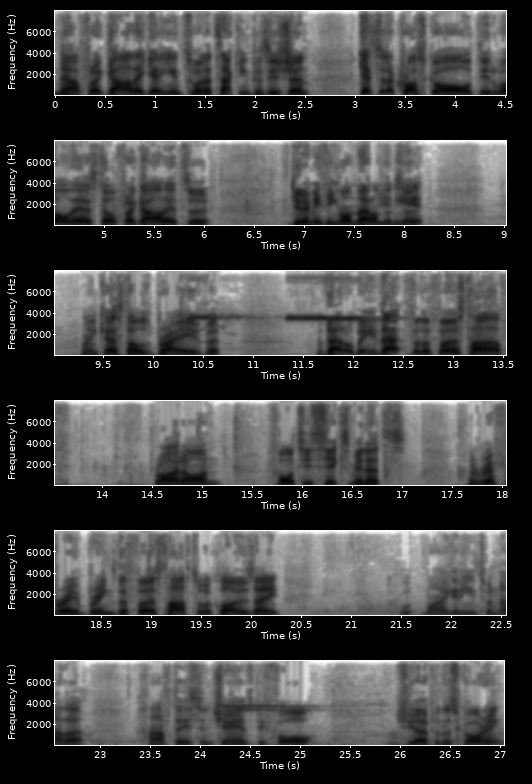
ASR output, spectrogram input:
Now Fragale getting into an attacking position. Gets it across goal. Did well there, still Fragale to get anything on that on the turn. Lancaster was brave, but that'll be that for the first half. Right on, 46 minutes. The referee brings the first half to a close. Eh? A Look, Maya getting into another half decent chance before she opened the scoring.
